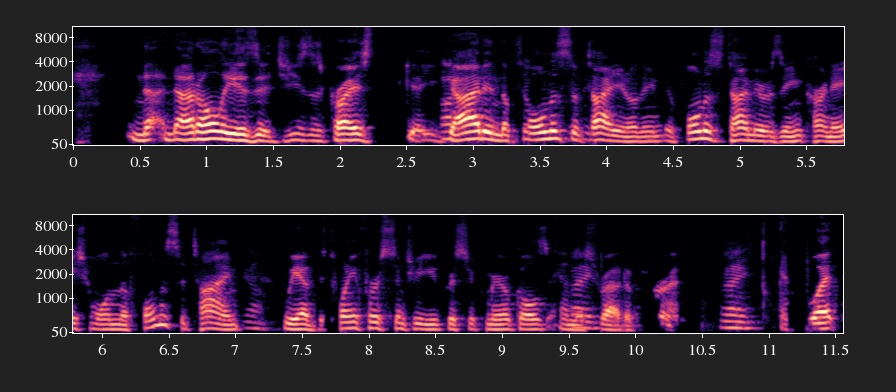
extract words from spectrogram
not, not only is it Jesus Christ God in the fullness of time, you know, in the fullness of time, there was the incarnation. Well, in the fullness of time, yeah. we have the 21st century Eucharistic miracles and right. the Shroud of Turin. Right. And what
